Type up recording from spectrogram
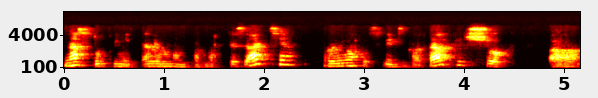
Наступний елемент амортизація, слід згадати, що а,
